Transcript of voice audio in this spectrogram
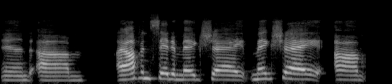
And um, I often say to Meg Shea, Meg Shea, um,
